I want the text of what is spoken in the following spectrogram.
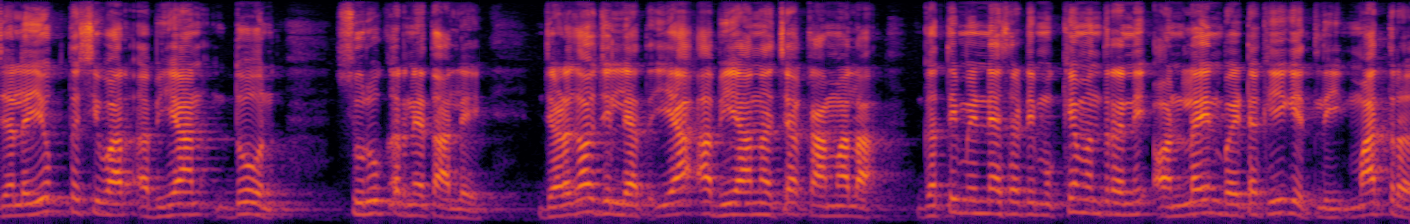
जलयुक्त शिवार अभियान दोन सुरू करण्यात आले. जळगाव जिल्ह्यात या अभियानाच्या कामाला गती मिळण्यासाठी मुख्यमंत्र्यांनी ऑनलाईन बैठकही घेतली. मात्र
